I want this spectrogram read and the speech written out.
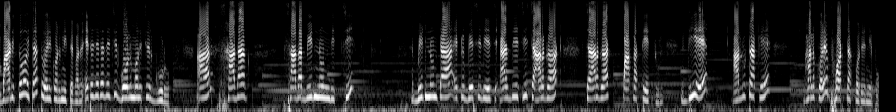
বাড়িতেও এটা তৈরি করে নিতে পারেন। এটা যেটা দিচ্ছি গোলমরিচের গুঁড়ো। আর সাদা সাদা বিট নুন দিচ্ছি। বিট নুনটা একটু বেশি দিয়েছি। আর দিয়েছি চার গাঁট চার গাঁট পাকা তেঁতুল। দিয়ে আলুটাকে ভালো করে ভর্তা করে নেব।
